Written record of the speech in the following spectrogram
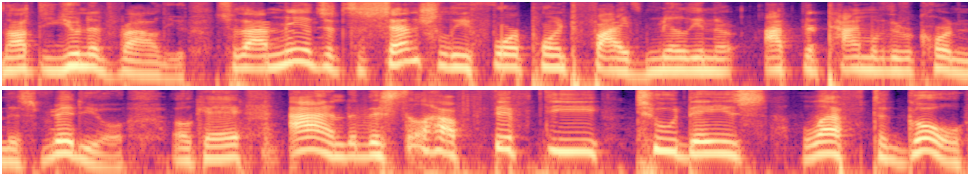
not the unit value. So that means it's essentially 4.5 million at the time of the recording this video okay? And they still have 52 days left to go.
